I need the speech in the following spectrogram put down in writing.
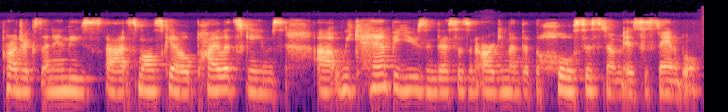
projects and in these uh, small scale pilot schemes, uh, we can't be using this as an argument that the whole system is sustainable.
